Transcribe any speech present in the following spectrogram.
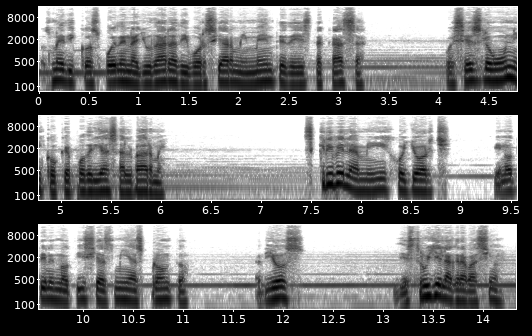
Los médicos pueden ayudar a divorciar mi mente de esta casa, pues es lo único que podría salvarme. Escríbele a mi hijo George, que no tienes noticias mías pronto. Adiós. Y destruye la grabación.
